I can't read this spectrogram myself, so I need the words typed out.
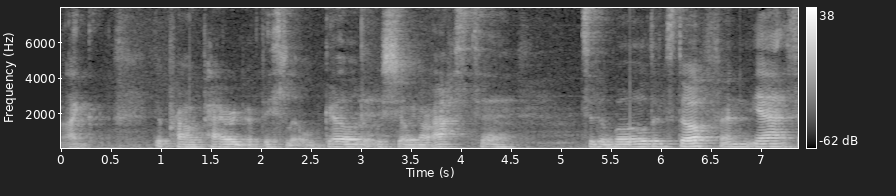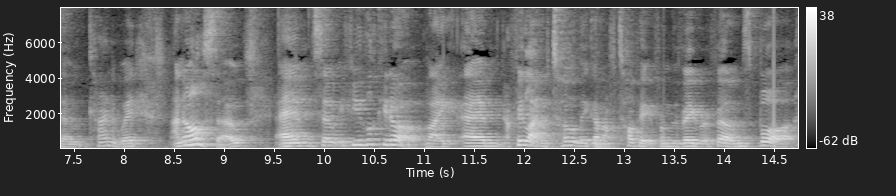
like the proud parent of this little girl that was showing her ass to to the world and stuff. And yeah so kind of weird. And also um so if you look it up like um I feel like we've totally gone off topic from the favorite films but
